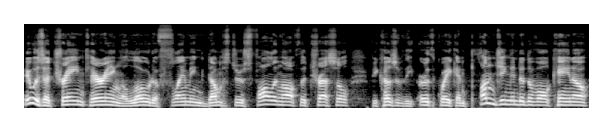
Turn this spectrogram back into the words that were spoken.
It was a train carrying a load of flaming dumpsters falling off the trestle because of the earthquake and plunging into the volcano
